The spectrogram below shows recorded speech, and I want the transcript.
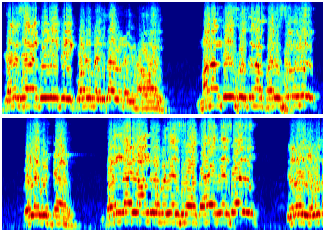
జనసేన బీజేపీ కూటమి అధికారంలోకి రావాలి. మనం తీసుకొచ్చిన పరిశ్రమలు వెళ్ళగొట్టారు. గంగా ఆంధ్రప్రదేశ్లో తయారు చేశారు. ఈరోజు యువత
